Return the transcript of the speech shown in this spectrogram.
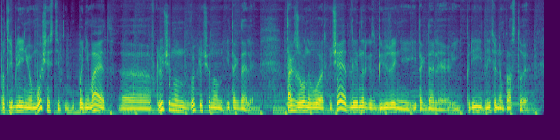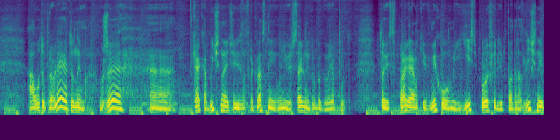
потреблению мощности понимает, э, включен он, выключен он и так далее. Также он его отключает для энергосбережения и так далее и при длительном простое. А вот управляет он им уже, э, как обычно, через инфракрасный универсальный, грубо говоря, пульт. То есть в программке, в Михоуме есть профили под различные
